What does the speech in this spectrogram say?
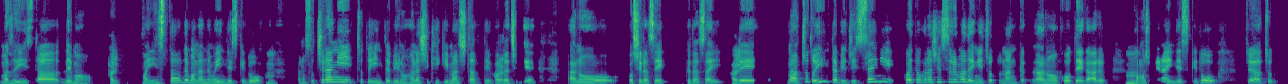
まずインスタでも、はい。まあインスタでも何でもいいんですけど、うんあの、そちらにちょっとインタビューのお話聞きましたっていう形で、あの、お知らせください。はいで、まあちょっとインタビュー実際にこうやってお話しするまでにちょっとなんか、あの、工程があるうんかもしれないんですけど、じゃあちょっと、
